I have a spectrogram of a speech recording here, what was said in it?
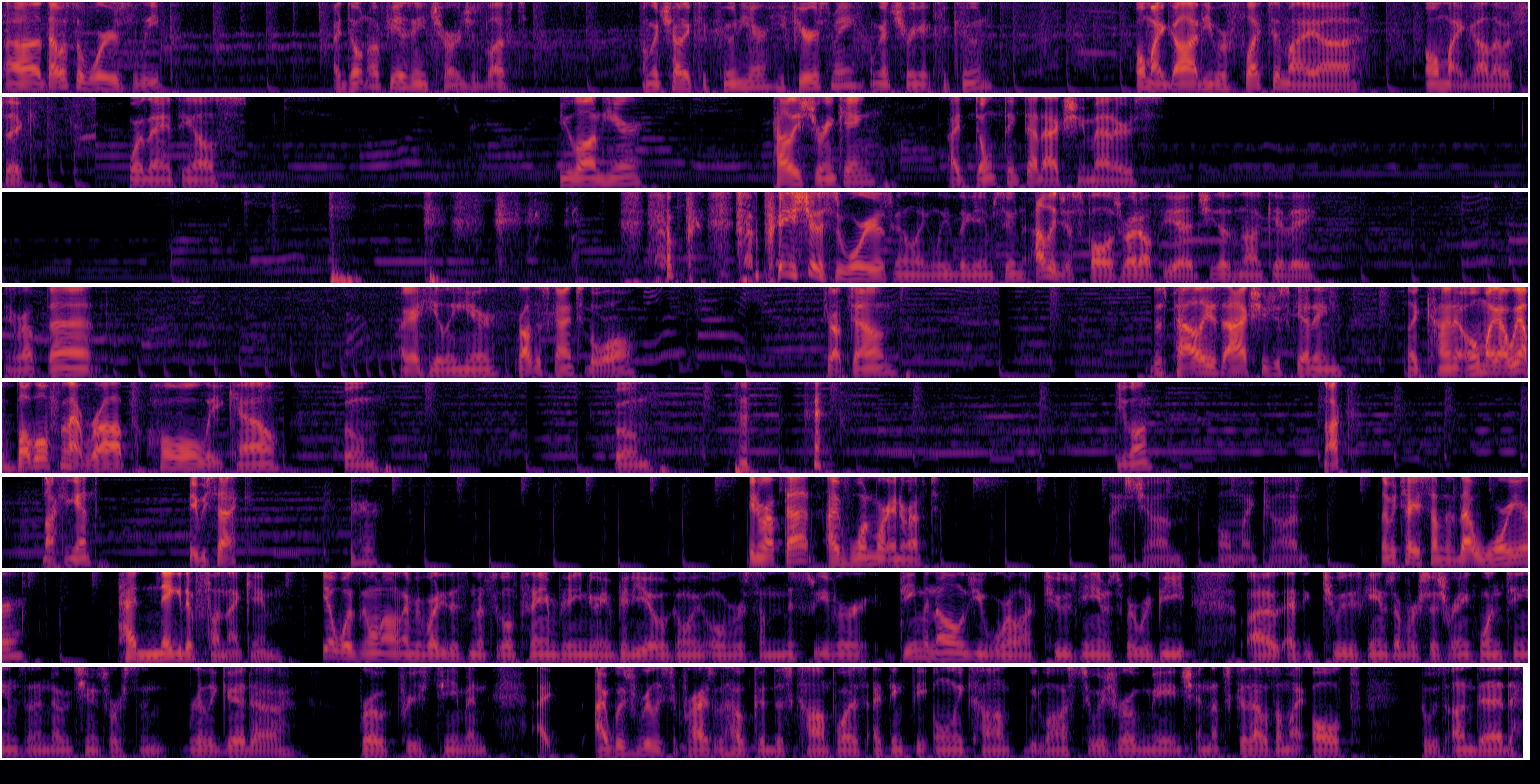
Uh, that was the Warrior's Leap. I don't know if he has any charges left. I'm going to try to Cocoon here. He fears me. I'm going to Trinket Cocoon. Oh my god, he reflected my... Uh... Oh my god, that was sick. More than anything else. Yulon here. Hallie's drinking. I don't think that actually matters. Pretty sure this warrior is gonna like leave the game soon. Ali just falls right off the edge. She does not give a interrupt that. I got healing here. Route this guy into the wall. Drop down. This pally is actually just getting like kind of. Oh my god, we got bubble from that Rop. Holy cow! Boom. Boom. Elon. Knock. Knock again. Baby sack. Here. Interrupt that. I have one more interrupt. Nice job. Oh my god. Let me tell you something. That warrior had negative fun that game. Yo, what's going on everybody? This is Mystical. Today I'm bringing you a video going over some Mistweaver Demonology Warlock 2's games where we beat, uh, I think two of these games are versus rank 1 teams and another team's versus a really good uh, Rogue Priest team. And I, I was really surprised with how good this comp was. I think the only comp we lost to was Rogue Mage, and that's because I was on my alt, who was undead,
